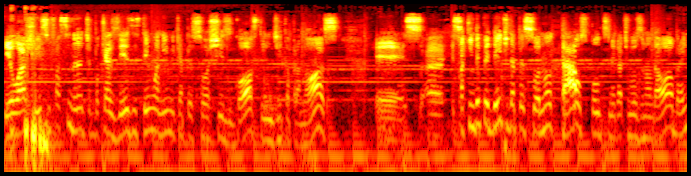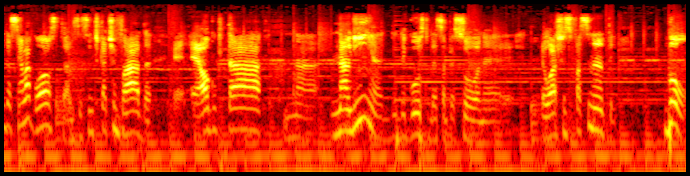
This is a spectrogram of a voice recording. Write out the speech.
eu acho isso fascinante, porque às vezes tem um anime que a pessoa X gosta e indica pra nós. é, ah, só que independente da pessoa notar os pontos negativos ou não da obra, ainda assim ela gosta, ela se sente cativada. É, é algo que tá na, na linha do de gosto dessa pessoa, né? Eu acho isso fascinante. Bom,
